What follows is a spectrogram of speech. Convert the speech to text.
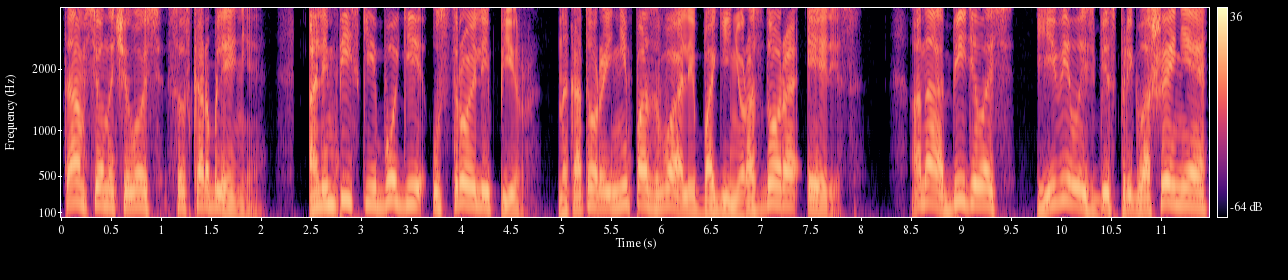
Там все началось с оскорбления. Олимпийские боги устроили пир — на который не позвали богиню раздора Эрис. Она обиделась, явилась без приглашения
